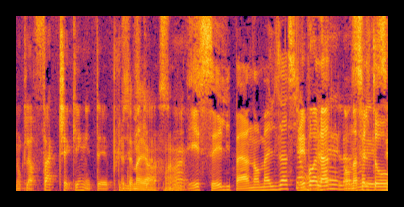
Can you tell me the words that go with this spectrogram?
Donc leur fact-checking était plus Était efficace. meilleur, ouais. Et c'est l'hypernormalisation. Et voilà, Ouais, là, on a fait le tour.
